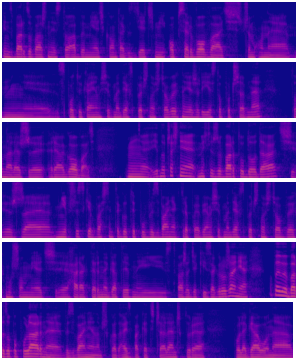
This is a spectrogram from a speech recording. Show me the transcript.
więc bardzo ważne jest to, aby mieć kontakt z dziećmi, obserwować, z czym one mm, spotykają się w mediach społecznościowych. No jeżeli jest to potrzebne, to należy reagować. Mm, jednocześnie myślę, że warto dodać, że nie wszystkie właśnie tego typu wyzwania, które pojawiają się w mediach społecznościowych, muszą mieć e, charakter negatywny i stwarzać jakieś zagrożenie. No, były bardzo popularne wyzwania, na przykład Ice Bucket Challenge, które polegało na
